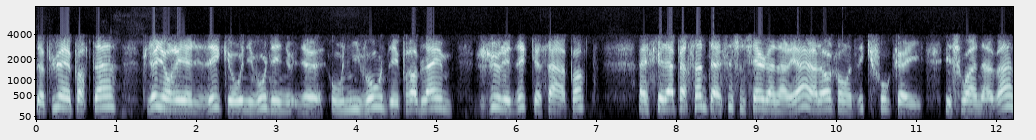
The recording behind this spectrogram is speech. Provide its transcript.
de plus importantes. Puis là, ils ont réalisé qu'au niveau des au niveau des problèmes juridiques que ça apporte, est-ce que la personne est assise sur le siège en arrière alors qu'on dit qu'il faut qu'il soit en avant?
